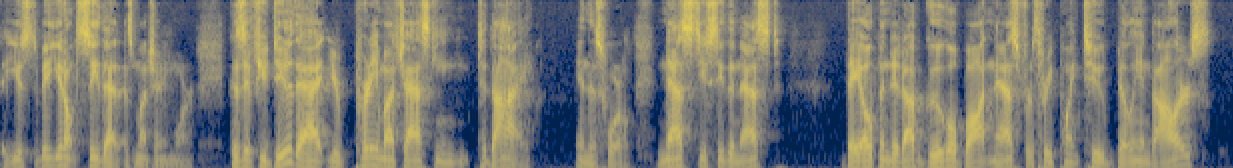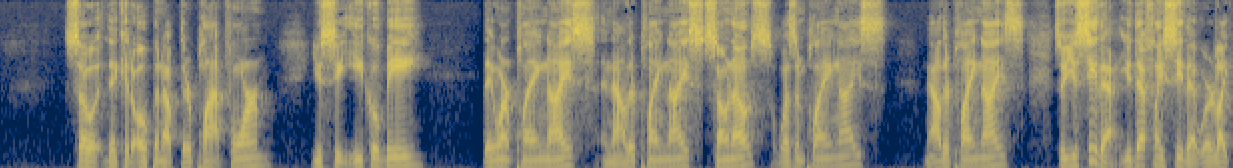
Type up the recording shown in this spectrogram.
that used to be. You don't see that as much anymore. Because if you do that, you're pretty much asking to die in this world. Nest, you see the Nest? They opened it up. Google bought Nest for $3.2 billion. So they could open up their platform. You see Ecobee. They weren't playing nice and now they're playing nice. Sonos wasn't playing nice. Now they're playing nice. So you see that. You definitely see that where like,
